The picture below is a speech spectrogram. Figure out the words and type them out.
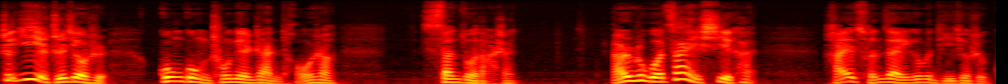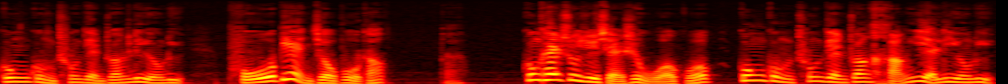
这一直就是公共充电站头上三座大山。而如果再细看，还存在一个问题，就是公共充电桩利用率普遍就不高啊。公开数据显示，我国公共充电桩行业利用率。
